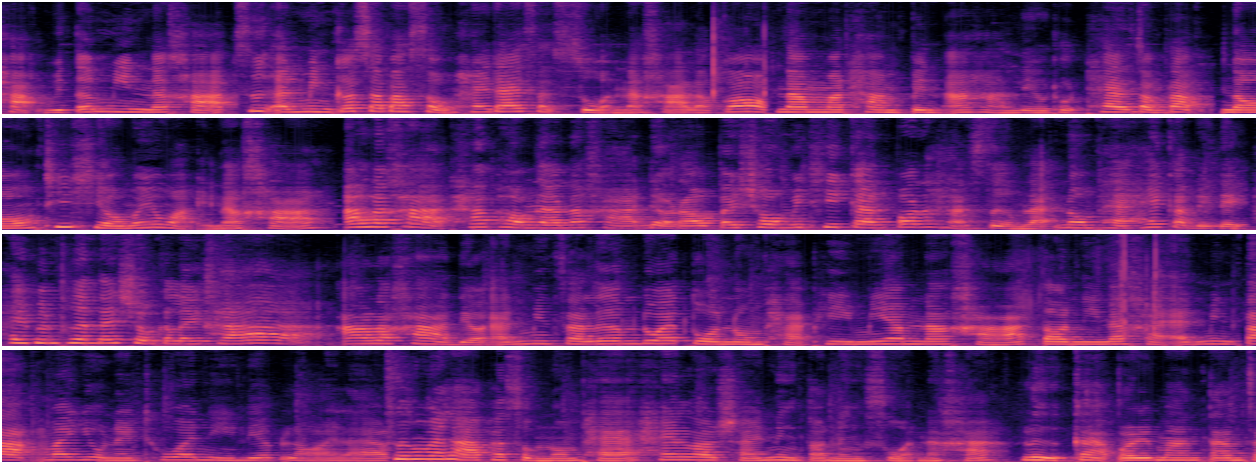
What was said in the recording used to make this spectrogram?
ผักวิตามินนะคะ ซึ่งแอดมินก็จะผสมให้ได้สัดส่วนนะคะ แล้วก็นำมาทำเป็นอาหารเหลวทดแทนสำหรับน้องที่เคี้ยวไม่ไหวนะคะเอาละค่ะ ถ้าพร้อมแล้วนะคะ เดี๋ยวเราไปชมวิธีการป้อนอาหารเสริมและนมแพะให้กับเด็กๆ ให้เพื่อนๆได้ชมกันเลยค่ะ เอาละค่ะ เดี๋ยวแอดมินจะเริ่มด้วยตัวนมแพะพรีเมียมนะคะ ตอนนี้นะนะคะแอดมินตักมาอยู่ในถ้วยนี้เรียบร้อยแล้ว ซึ่งเวลาผสมนมแพะให้เราใช้ 1 ต่อ 1 ส่วนนะคะ หรือกะปริมาณตามใจ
